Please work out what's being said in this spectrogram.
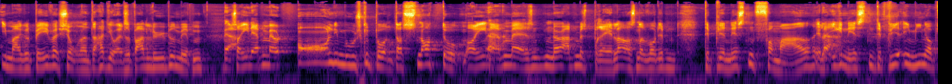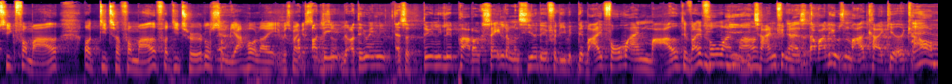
i Michael Bay-versionerne, der har de jo altså bare løbet med dem. Ja. Så en af dem er jo et ordentligt muskelbund, der er snot dum, og en ja. af dem er sådan nørd med briller og sådan noget, hvor det, det bliver næsten for meget, eller ja. Ja. ikke næsten, det bliver i min optik for meget, og de tager for meget fra de Turtles, ja. som jeg holder af, hvis man og, kan sige og, det, det, sådan. og det er jo egentlig, altså, det er jo egentlig lidt paradoxalt, at man siger det, fordi det var i forvejen meget. Det var i forvejen i, meget. I tegnefilmen, Ja. altså, der var det jo sådan meget karikeret. Cow, Ja.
